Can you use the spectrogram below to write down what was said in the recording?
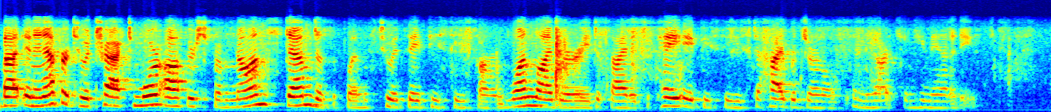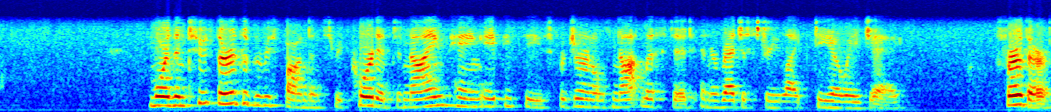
But in an effort to attract more authors from non-STEM disciplines to its APC fund, one library decided to pay APCs to hybrid journals in the arts and humanities. More than two-thirds of the respondents reported denying paying APCs for journals not listed in a registry like DOAJ. Further,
